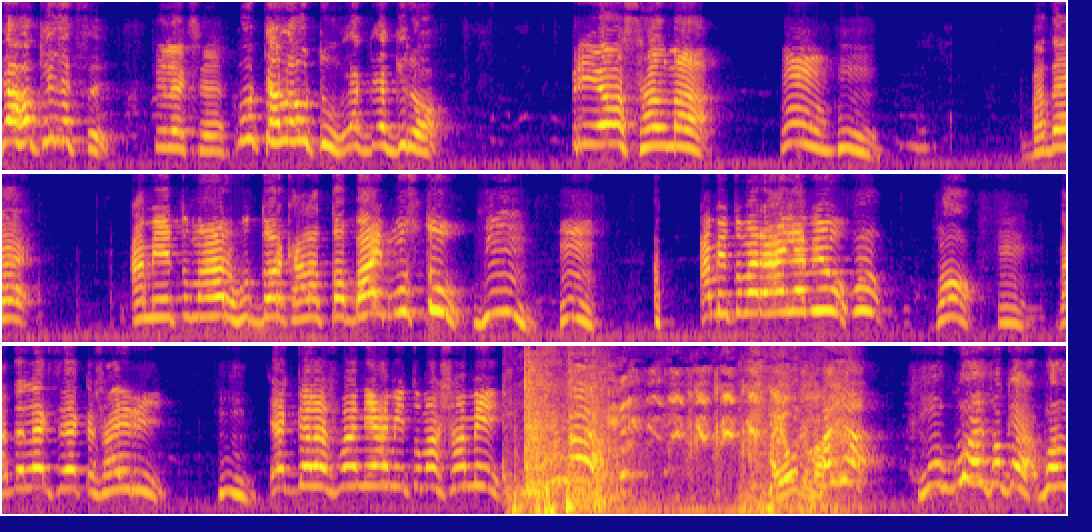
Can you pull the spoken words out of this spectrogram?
দেখো কি লেখছে। কি লেখছে? উঠালো উঠু এক এক গিরো। প্রিয় সালমা। হুম। হুম। বাদে আমি তোমার হুদ্দর খালার তো ভাই মুস্তু। হুম। হুম। আমি তোমার আই লাভ ইউ। হ্যাঁ হুম। বাদে লাগছে একটা শায়রি। হুম। এক গ্লাস পানি আমি তোমার স্বামী। ভাইয়া মুখ ঘুরাইছো কে বল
